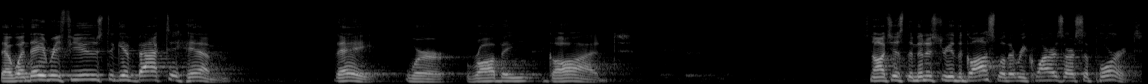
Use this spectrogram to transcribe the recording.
that when they refused to give back to him, they were robbing God. It's not just the ministry of the gospel that requires our support,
